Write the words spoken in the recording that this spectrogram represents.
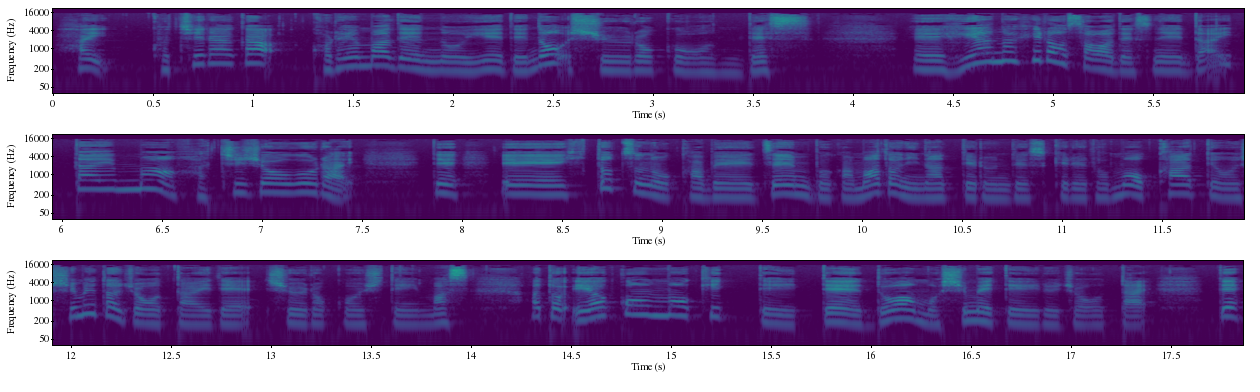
はい。こちらがこれまでの家での収録音です。えー、部屋の広さはですねだいたいまあ8畳ぐらい。で、えー、一つの壁全部が窓になってるんですけれどもカーテンを閉めた状態で収録をしています。あとエアコンも切っていてドアも閉めている状態。で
